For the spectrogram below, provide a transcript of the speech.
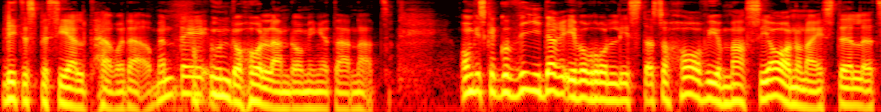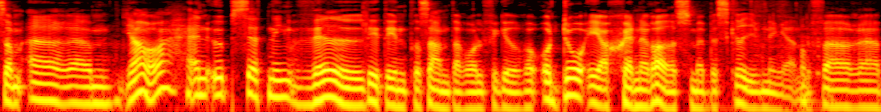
lite speciellt här och där. Men det är underhållande om inget annat. Om vi ska gå vidare i vår rolllista så har vi ju marsianerna istället som är, ehm, ja, en uppsättning väldigt intressanta rollfigurer. Och då är jag generös med beskrivningen för eh,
